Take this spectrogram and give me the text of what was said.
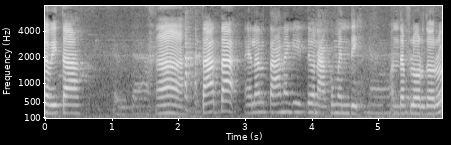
ಕವಿತಾ. ಹಾ ತಾತ ಎಲ್ಲರೂ ತಾನಾಗಿ ಇದ್ದೇವೆ ನಾಲ್ಕು ಮಂದಿ ಒಂದ ಫ್ಲೋರ್ದವರು.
